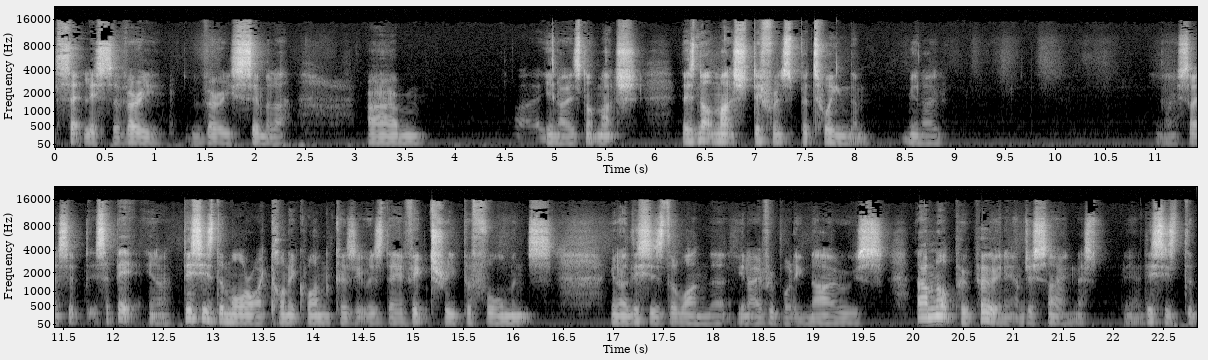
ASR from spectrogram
set lists are very very similar. Um, you know, it's not much. There's not much difference between them. You know. You know, so it's a, it's a bit. You know, this is the more iconic one because it was their victory performance. You know, this is the one that you know everybody knows. I'm not poo-pooing it. I'm just saying this. You know, this is the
